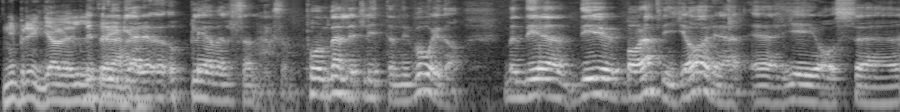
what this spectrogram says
Ni bryggar lite... bryggar upplevelsen liksom, på en väldigt liten nivå idag. Men det, det är ju bara att vi gör det eh, ger oss... Eh,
